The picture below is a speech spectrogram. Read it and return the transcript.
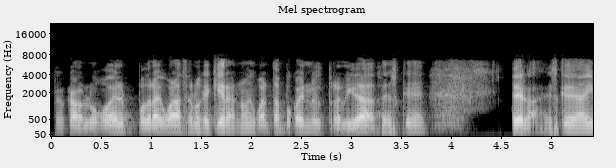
Pero claro, luego él podrá igual hacer lo que quiera, ¿no? Igual tampoco hay neutralidad. Es que tela, es que hay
